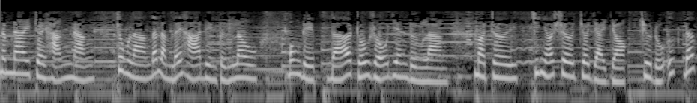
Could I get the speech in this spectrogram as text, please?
Năm nay trời hạn nặng, trong làng đã làm lễ hạ điền từ lâu, bông điệp đã trổ rỗ gian đường làng, mà trời chỉ nhỏ sơ cho dài giọt chưa đủ ướt đất,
